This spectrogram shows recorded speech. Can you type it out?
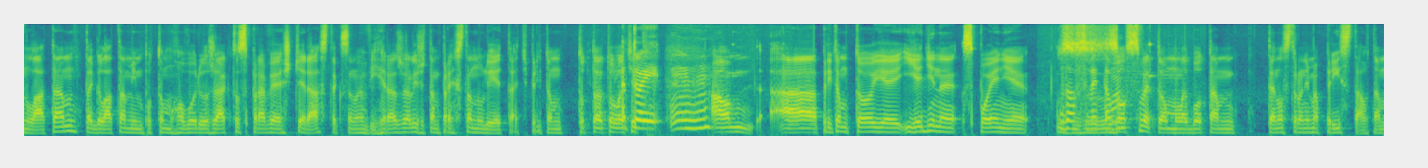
ten Latam, tak Latam im potom hovoril, že ak to spravia ešte raz, tak sa nám vyhražali, že tam prestanú lietať. Pritom to, to, to letec... a, to je, mm-hmm. a, a pritom to je jediné spojenie so svetom. so svetom, lebo tam ten ostrov nemá prístav. Tam,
